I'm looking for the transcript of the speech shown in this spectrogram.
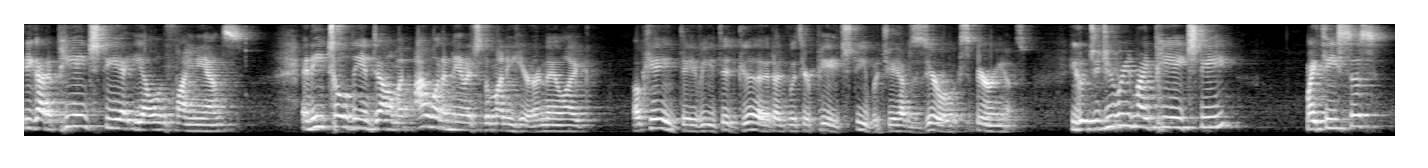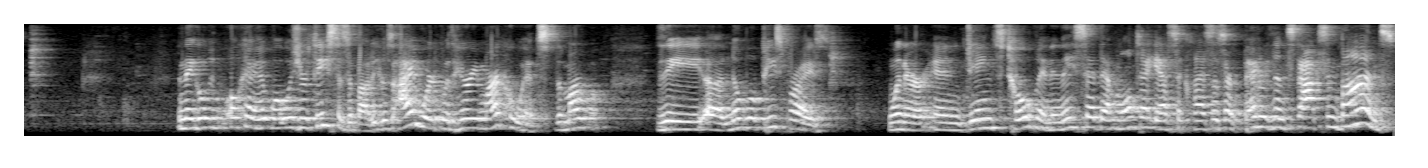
He got a PhD at Yale in finance. And he told the endowment, I want to manage the money here. And they're like, okay, David, you did good uh, with your PhD, but you have zero experience. He goes, did you read my PhD? My thesis? And they go, okay, what was your thesis about? He goes, I worked with Harry Markowitz, the, Mar- the uh, Nobel Peace Prize winner, and James Tobin, and they said that multi-asset classes are better than stocks and bonds.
